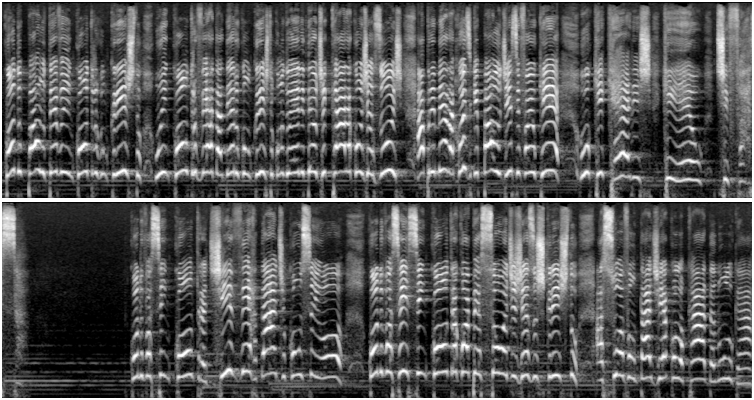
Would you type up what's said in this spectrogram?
Quando Paulo teve um encontro com Cristo, um encontro verdadeiro com Cristo, quando ele deu de cara com Jesus, a primeira coisa que Paulo disse foi o quê? O que queres que eu te faça? Quando você encontra de verdade com o Senhor, quando você se encontra com a pessoa de Jesus Cristo, a sua vontade é colocada num lugar.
